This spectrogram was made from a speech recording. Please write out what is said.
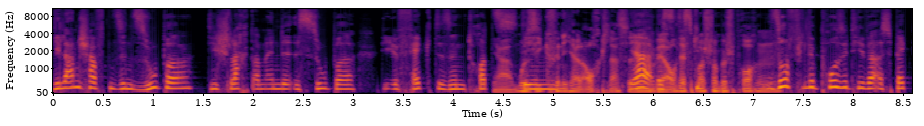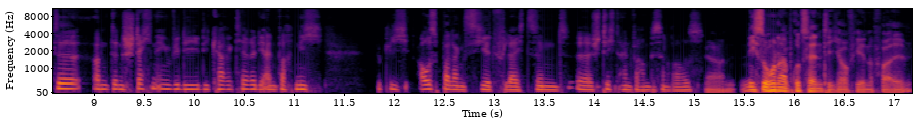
Die Landschaften sind super, die Schlacht am Ende ist super, die Effekte sind trotzdem Ja, Musik finde ich halt auch klasse, Ja, haben wir das- auch es letztes Mal schon besprochen. so viele positive Aspekte und dann stechen irgendwie die, die Charaktere, die einfach nicht wirklich ausbalanciert vielleicht sind, äh, sticht einfach ein bisschen raus. Ja, nicht so hundertprozentig auf jeden Fall.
